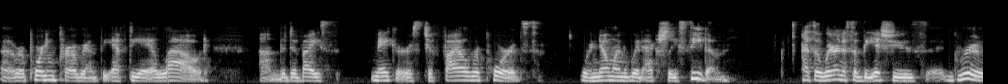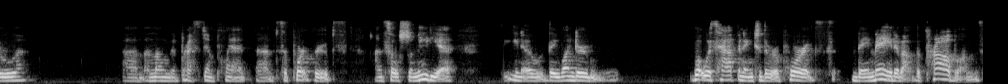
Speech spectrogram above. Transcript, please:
a reporting program the FDA allowed um, the device makers to file reports where no one would actually see them. As awareness of the issues grew um, among the breast implant um, support groups on social media, you know, they wondered what was happening to the reports they made about the problems.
